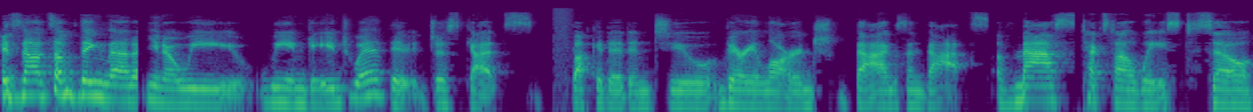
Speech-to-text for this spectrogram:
it's not something that, you know, we we engage with. It just gets bucketed into very large bags and vats of mass textile waste. So,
